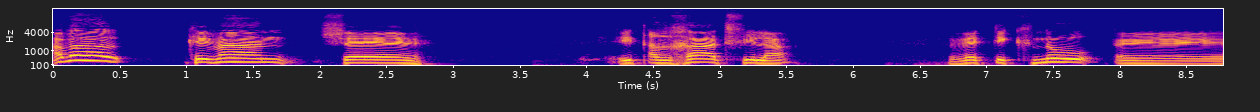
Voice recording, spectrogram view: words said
אבל כיוון שהתארכה התפילה ותיקנו, אה,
